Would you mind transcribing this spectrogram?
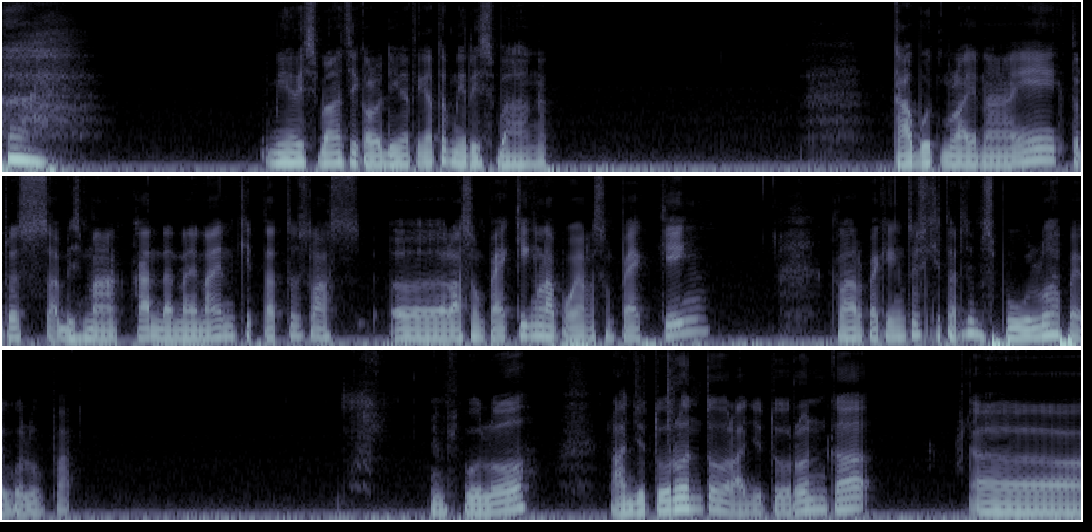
Miris banget sih kalau diingat-ingat tuh miris banget kabut mulai naik terus habis makan dan lain-lain kita tuh las, uh, langsung packing lah pokoknya langsung packing. Kelar packing tuh sekitar jam 10 apa ya gue lupa. Jam 10 lanjut turun tuh lanjut turun ke uh,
